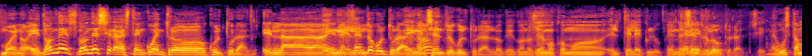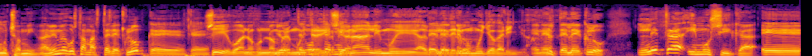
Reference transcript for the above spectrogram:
Bueno, eh, ¿dónde, ¿dónde será este encuentro cultural? En, la, en, el, Centro Cultural, En el Centro Cultural, lo que conocemos como el Teleclub, en el Centro Cultural, sí. Me gusta mucho a mí. A mí me gusta más Teleclub que... Sí, bueno, es un nombre muy tradicional y muy al que le tenemos mucho cariño. En el Teleclub. Letra y música. Eh,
